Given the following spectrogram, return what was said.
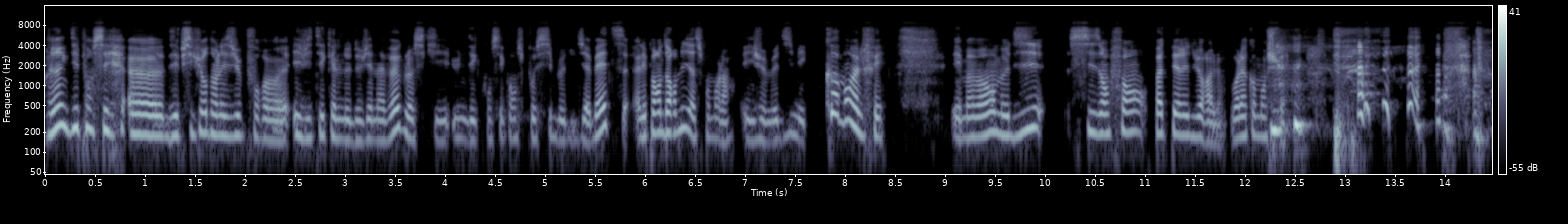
Rien que d'y penser, euh, des piqûres dans les yeux pour euh, éviter qu'elle ne devienne aveugle, ce qui est une des conséquences possibles du diabète. Elle n'est pas endormie à ce moment-là. Et je me dis, mais comment elle fait? Et ma maman me dit, six enfants, pas de péridurale. Voilà comment je fais.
